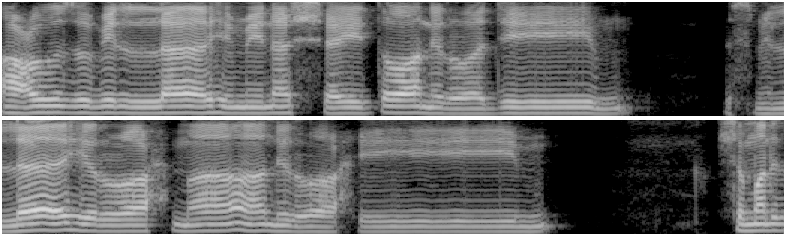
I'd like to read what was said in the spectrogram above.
আউযু বিল্লাহি মিনাশ শাইতানির রাজিম বিসমিল্লাহির রহমানির রহিম সম্মানিত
